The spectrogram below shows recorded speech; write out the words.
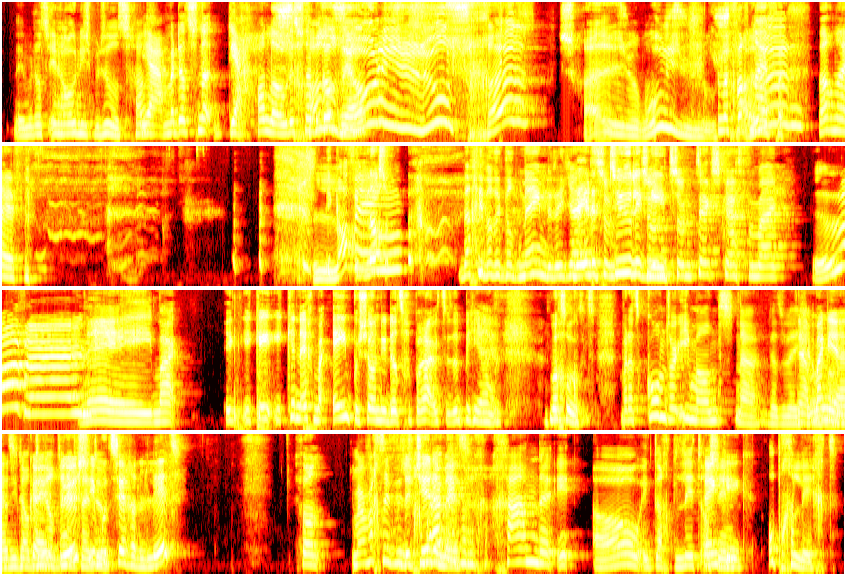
Nee, maar dat is ironisch bedoeld, schat. Ja, maar dat snap... Ja, hallo, dat snap ik ook wel. is ironisch bedoeld, schat. Schat, is ironisch bedoeld, Maar wacht nou even. Wacht nou even. Loving! Las- Dacht je dat ik dat meende? Dat jij Nee, natuurlijk zo'n- niet. Zo'n tekst krijgt van mij. Loving! Nee, maar... Ik, ik, ik ken echt maar één persoon die dat gebruikt. Dat ben jij. Maar goed. Maar dat komt door iemand... Nou, dat weet Ja, je maakt niet uit. Die dat, die hele dus je doet. moet zeggen lid van... Maar wacht even, Legitimate. even gaande in... Oh, ik dacht lid als Denk in ik. opgelicht.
